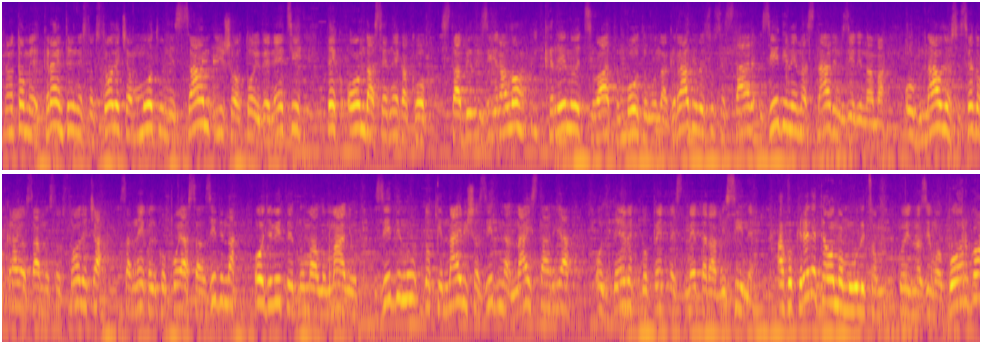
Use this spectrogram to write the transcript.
Prema tome, krajem 13. stoljeća Motvun je sam išao toj Veneciji, tek onda se nekako stabiliziralo i krenuo je cvat Motovu. Nagradile su se stare, zidine na starim zidinama. Obnavljao se sve do kraja 18. stoljeća sa nekoliko pojasa zidina. Ovdje vidite jednu malo manju zidinu, dok je najviša zidina, najstarija, od 9 do 15 metara visine. Ako krenete onom ulicom koju nazivamo Borgo,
